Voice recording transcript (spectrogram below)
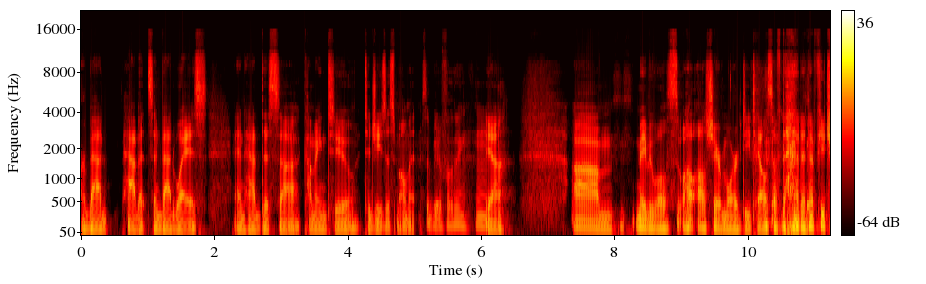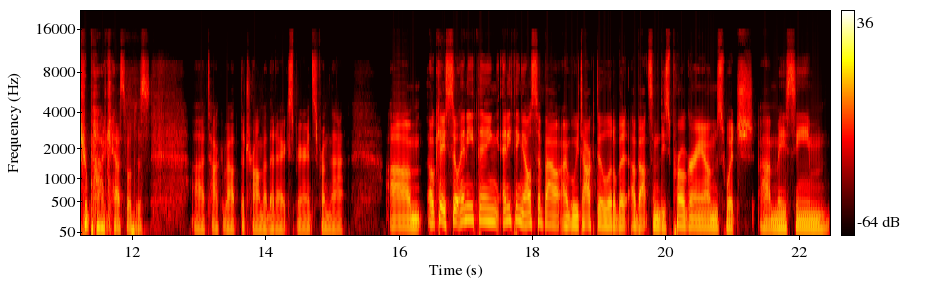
our bad habits and bad ways and had this uh, coming to to Jesus moment. It's a beautiful thing. Hmm. Yeah. Um, maybe we'll so I'll, I'll share more details of that in a future podcast. We'll just uh, talk about the trauma that I experienced from that. Um, okay, so anything anything else about? Uh, we talked a little bit about some of these programs, which uh, may seem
